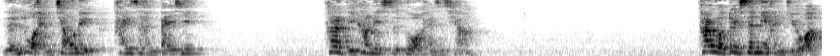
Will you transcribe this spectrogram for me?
人如果很焦虑，他一直很担心，他的抵抗力是弱还是强？他如果对生命很绝望，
